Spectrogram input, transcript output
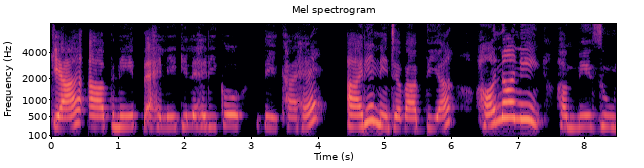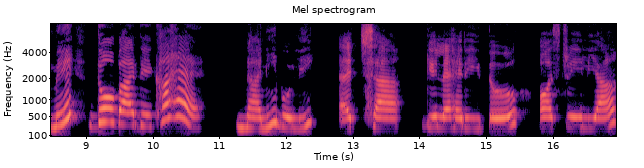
क्या आपने पहले गिलहरी को देखा है? आर्यन ने जवाब दिया हाँ नानी, हमने जू में दो बार देखा है। नानी बोली अच्छा गिलहरी तो ऑस्ट्रेलिया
